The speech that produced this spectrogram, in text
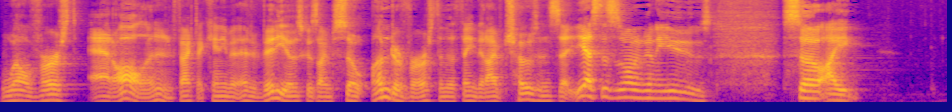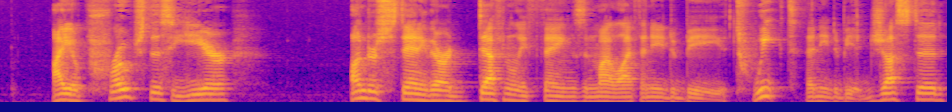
well versed at all in it. In fact, I can't even edit videos because I'm so underversed in the thing that I've chosen. And said yes, this is what I'm going to use. So I I approach this year understanding there are definitely things in my life that need to be tweaked, that need to be adjusted,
